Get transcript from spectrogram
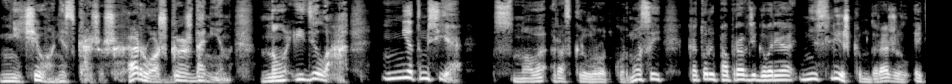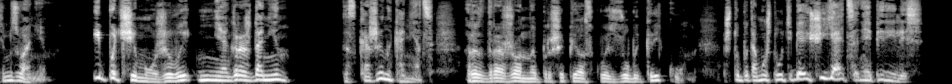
«Ничего не скажешь, хорош гражданин, но и дела. Нет, мсье, Снова раскрыл рот курносый, который, по правде говоря, не слишком дорожил этим званием. «И почему же вы не гражданин?» «Да скажи, наконец!» — раздраженно прошипел сквозь зубы Крикун. «Что потому, что у тебя еще яйца не оперились?»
